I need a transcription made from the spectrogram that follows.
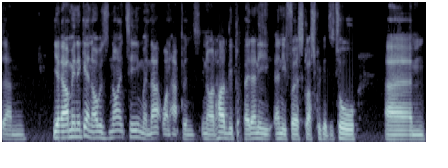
um, yeah, I mean, again, I was 19 when that one happened. You know, I'd hardly played any any first class cricket at all. Um,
